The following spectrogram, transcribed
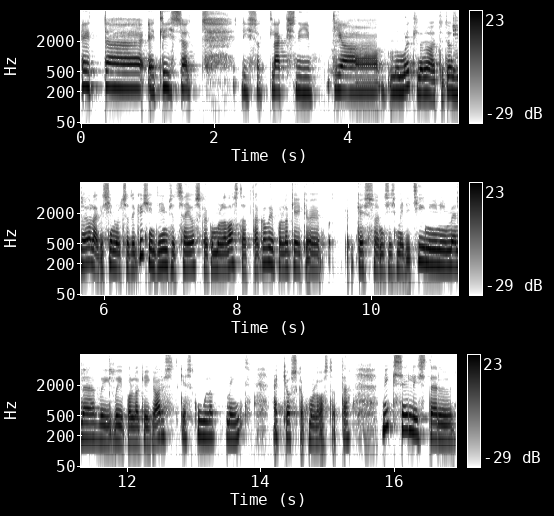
et, äh, et lihtsalt, lihtsalt läks nii ja. ma mõtlen alati, tead, ma ei olegi sinult seda küsinud, ilmselt sa ei oska ka mulle vastata, aga võib-olla keegi kes on siis meditsiiniinimene või võib-olla keegi arst, kes kuulab meid, äkki oskab mulle vastata. miks sellistel,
